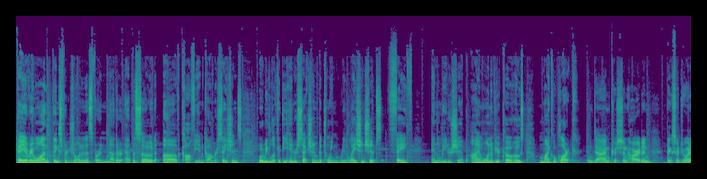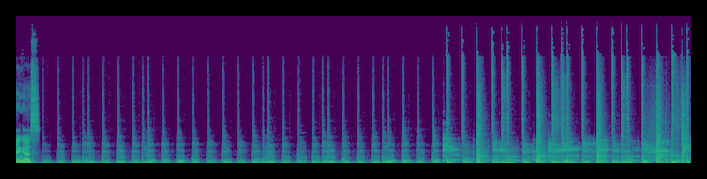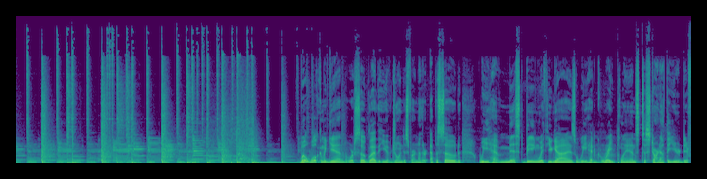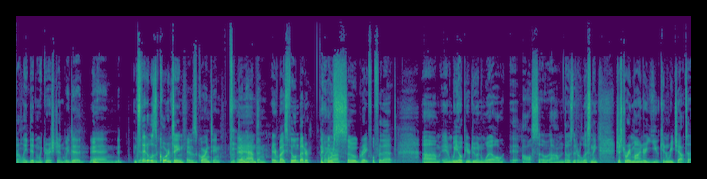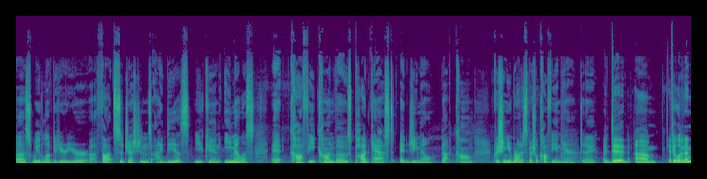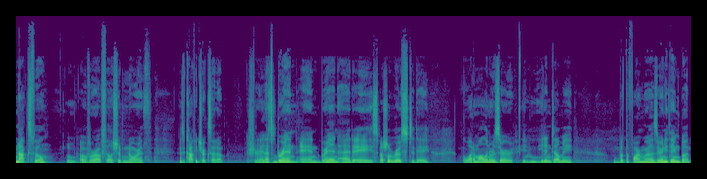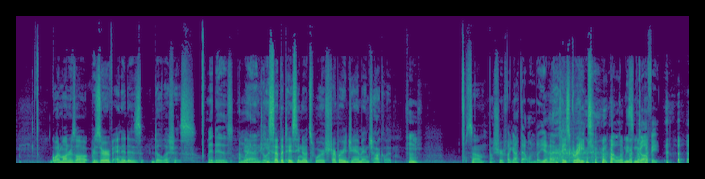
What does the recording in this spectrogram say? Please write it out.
Hey everyone, thanks for joining us for another episode of Coffee and Conversations, where we look at the intersection between relationships, faith, and leadership. I am one of your co hosts, Michael Clark. And I'm Christian Harden. Thanks for joining us. Well, welcome again. We're so glad that you have joined us for another episode. We have missed being with you guys. We had mm-hmm. great plans to start out the year differently, didn't we, Christian? We did. And it, instead, it was a quarantine. It was a quarantine. It didn't and happen. Everybody's feeling better. We are so grateful for that. Um, and we hope you're doing well eh, also, um, those that are listening. Just a reminder you can reach out to us. We'd love to hear your uh, thoughts, suggestions, ideas. You can email us at coffeeconvospodcast at gmail.com. Christian, you brought a special coffee in here today. I did. Um, if you're living in Knoxville, Ooh. over off Fellowship North, there's a coffee truck set up. Sure and is. that's Bryn. And Bryn had a special roast today Guatemalan Reserve. He, he, didn't tell me what the farm was or anything, but Guatemalan Reserve, and it is delicious. It is. I'm yeah, really enjoying. He it. said the tasting notes were strawberry jam and chocolate. Hmm. So not sure if I got that one, but yeah, it tastes great. I love me some coffee.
